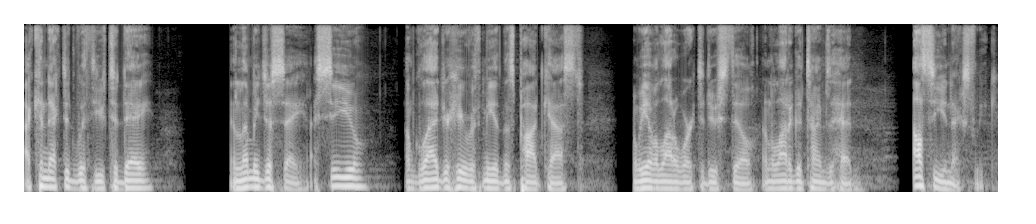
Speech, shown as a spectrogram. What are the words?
I connected with you today. And let me just say, I see you. I'm glad you're here with me in this podcast. And we have a lot of work to do still and a lot of good times ahead. I'll see you next week.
